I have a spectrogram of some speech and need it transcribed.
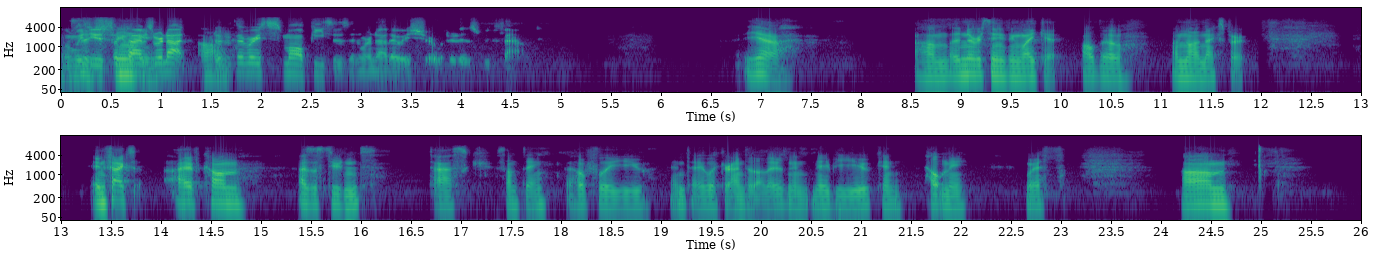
when we do sometimes we're not they're, very small pieces and we're not always sure what it is we found Yeah. Um, I've never seen anything like it, although I'm not an expert. In fact, I have come as a student ask something that hopefully you and I look around to others and maybe you can help me with. Um,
